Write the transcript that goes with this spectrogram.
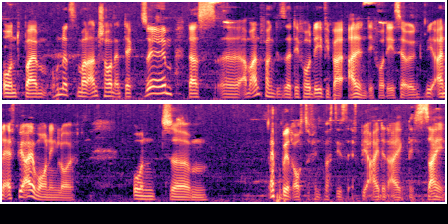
Und beim hundertsten Mal anschauen entdeckt Sam, dass äh, am Anfang dieser DVD, wie bei allen DVDs ja irgendwie, eine FBI-Warning läuft. Und ähm, er probiert rauszufinden, was dieses FBI denn eigentlich sei.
